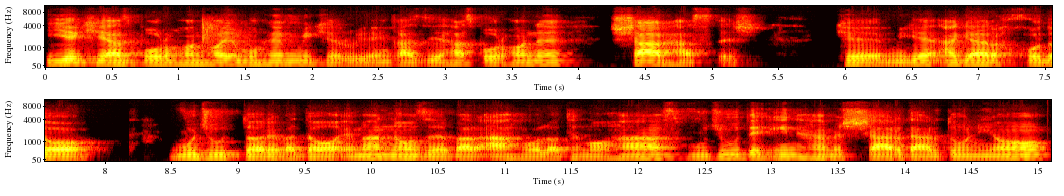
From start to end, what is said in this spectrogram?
یکی از برهانهای مهمی که روی این قضیه هست برهان شر هستش که میگه اگر خدا وجود داره و دائما ناظر بر احوالات ما هست وجود این همه شر در دنیا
